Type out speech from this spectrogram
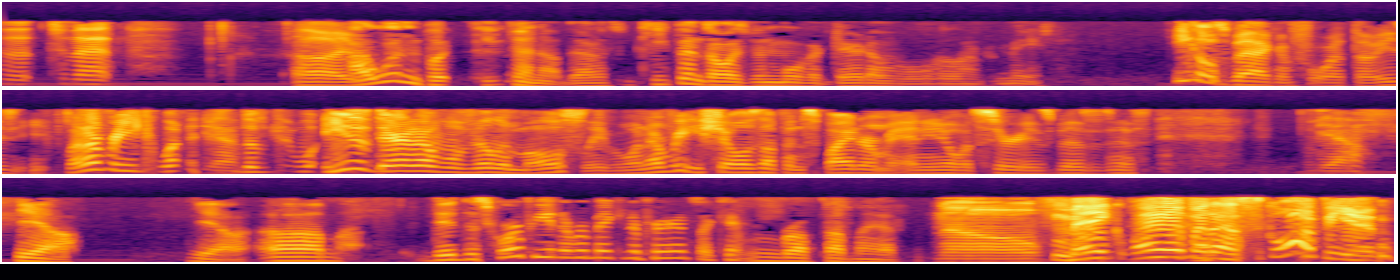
to, to that? Uh, I wouldn't put Kingpin up there. Kingpin's always been more of a Daredevil villain for me. he goes back and forth though. He's whenever he what, Yeah. the, he's a Daredevil villain mostly, but whenever he shows up in Spider-Man, you know it's serious business. Yeah. Yeah, yeah. Um, did the Scorpion ever make an appearance? I can't remember off the top of my head. No. Make way for the Scorpion.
